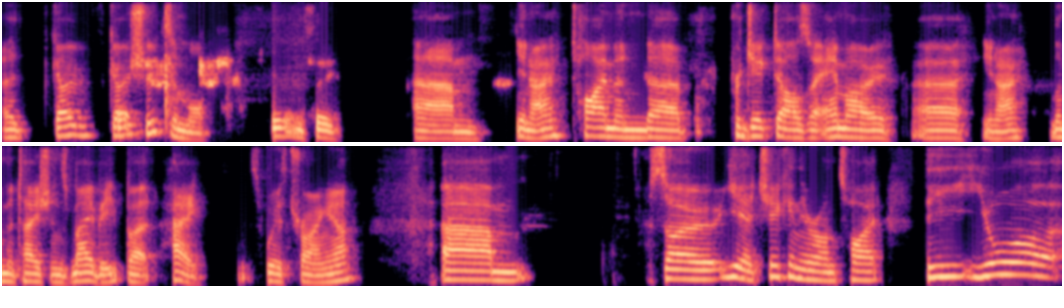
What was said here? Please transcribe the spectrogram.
Uh, go, go shoot some more." Um, you know, time and uh, projectiles or ammo, uh, you know, limitations maybe, but hey, it's worth trying out. Um, so yeah, checking there on tight. The your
